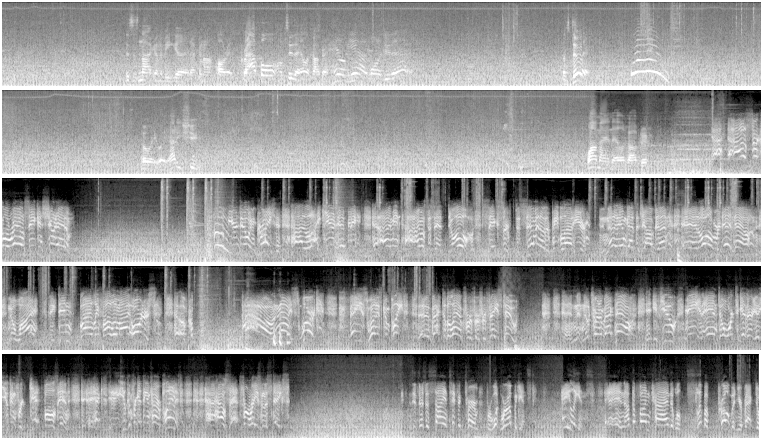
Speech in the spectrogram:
This is not going to be good. I can already grapple onto the helicopter. Hell yeah, I want to do that. Let's do it. Woo! Oh, wait, wait. How do you shoot? Why am I in the helicopter?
